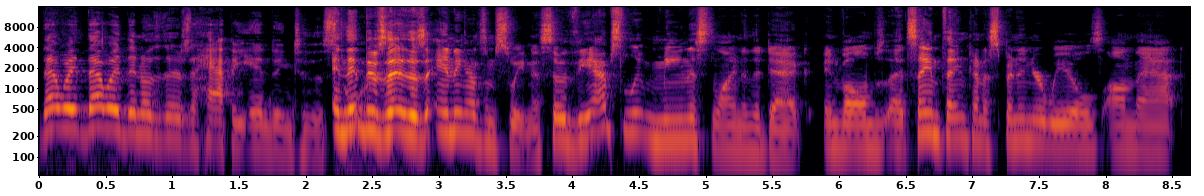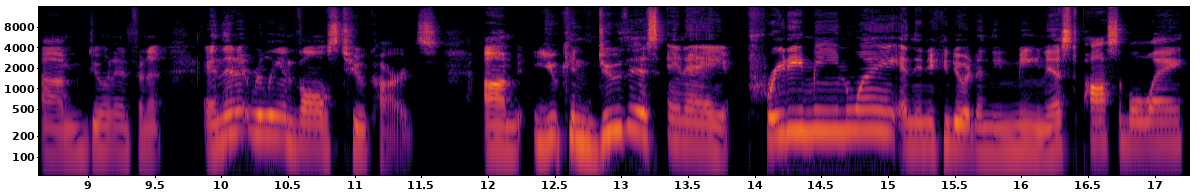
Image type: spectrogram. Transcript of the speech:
that way, that way they know that there's a happy ending to this. And then there's a, there's an ending on some sweetness. So the absolute meanest line in the deck involves that same thing, kind of spinning your wheels on that, um, doing infinite, and then it really involves two cards. Um, you can do this in a pretty mean way, and then you can do it in the meanest possible way.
